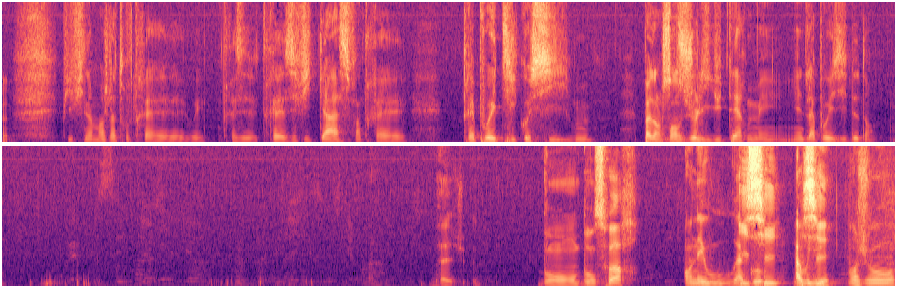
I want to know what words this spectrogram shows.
Puis finalement, je la trouve très, oui, très, très efficace, enfin très très poétique aussi, pas dans le sens joli du terme, mais il y a de la poésie dedans. Bah, bon, bonsoir. On est où Ici. Ah oui. Bonjour.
